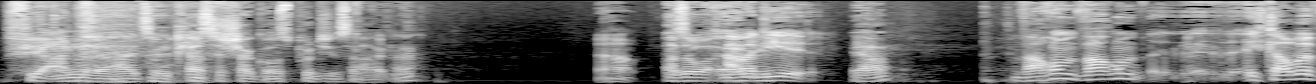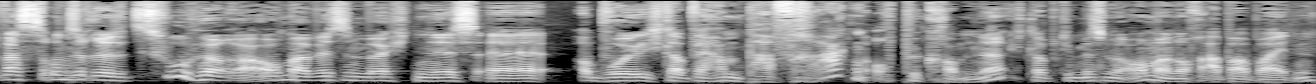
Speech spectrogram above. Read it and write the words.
für andere, halt so ein klassischer Ghost Producer halt, ne? Ja. Also, ähm, Aber die, ja. Warum, warum, ich glaube, was unsere Zuhörer auch mal wissen möchten, ist, äh, obwohl ich glaube, wir haben ein paar Fragen auch bekommen, ne? Ich glaube, die müssen wir auch mal noch abarbeiten.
